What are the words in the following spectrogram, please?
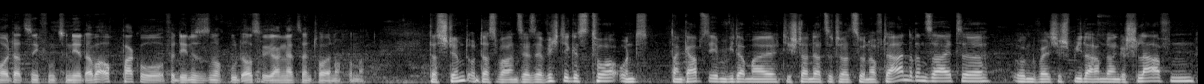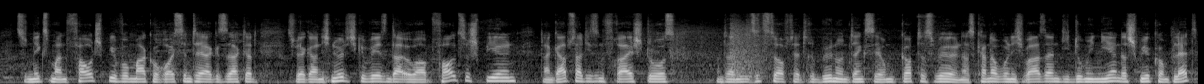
heute hat es nicht funktioniert. Aber auch Paco, für den ist es noch gut ausgegangen, hat sein Tor noch gemacht. Das stimmt und das war ein sehr, sehr wichtiges Tor. Und dann gab es eben wieder mal die Standardsituation auf der anderen Seite. Irgendwelche Spieler haben dann geschlafen. Zunächst mal ein Foulspiel, wo Marco Reus hinterher gesagt hat, es wäre gar nicht nötig gewesen, da überhaupt Foul zu spielen. Dann gab es halt diesen Freistoß. Und dann sitzt du auf der Tribüne und denkst dir, um Gottes Willen, das kann doch wohl nicht wahr sein. Die dominieren das Spiel komplett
